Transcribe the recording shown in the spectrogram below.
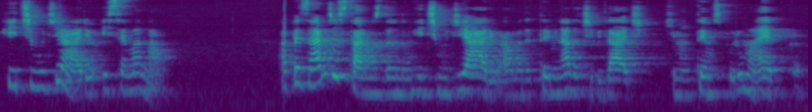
Ritmo diário e semanal. Apesar de estarmos dando um ritmo diário a uma determinada atividade que mantemos por uma época,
